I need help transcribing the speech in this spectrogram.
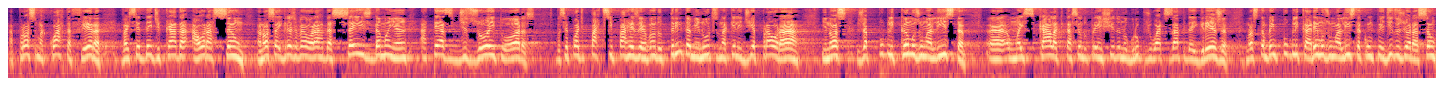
a próxima quarta-feira, vai ser dedicada à oração. A nossa igreja vai orar das seis da manhã até as 18 horas você pode participar reservando 30 minutos naquele dia para orar. E nós já publicamos uma lista, eh, uma escala que está sendo preenchida no grupo de WhatsApp da igreja. Nós também publicaremos uma lista com pedidos de oração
